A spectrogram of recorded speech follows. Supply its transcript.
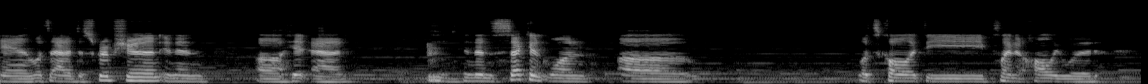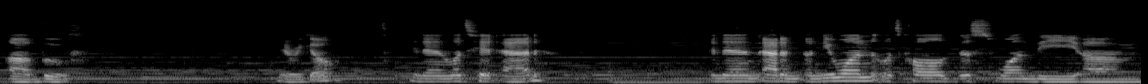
And let's add a description and then uh, hit add. and then the second one, uh, let's call it the Planet Hollywood uh, booth. There we go. And then let's hit add. And then add a, a new one. Let's call this one the um,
